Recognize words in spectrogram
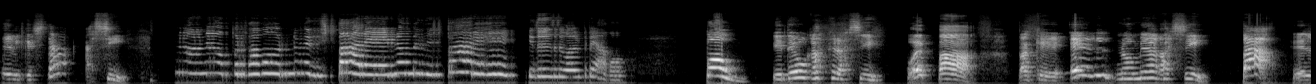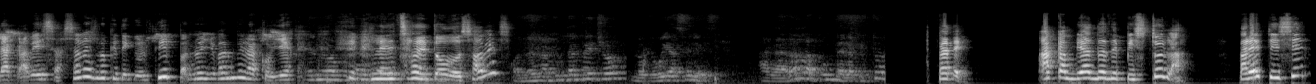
El que está así. No, no, por favor, no me dispare, no me dispare. Y entonces de golpe hago. ¡Pum! Y tengo que hacer así. ¡Uepa! Para que él no me haga así. ¡Pa! En la cabeza. ¿Sabes lo que te quiero decir? Para no llevarme la colleja. Le echa de todo, ¿sabes? Cuando él me apunta el pecho, lo que voy a hacer es agarrar la punta de la pistola. Espérate. Ha cambiado de pistola. Parece ser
